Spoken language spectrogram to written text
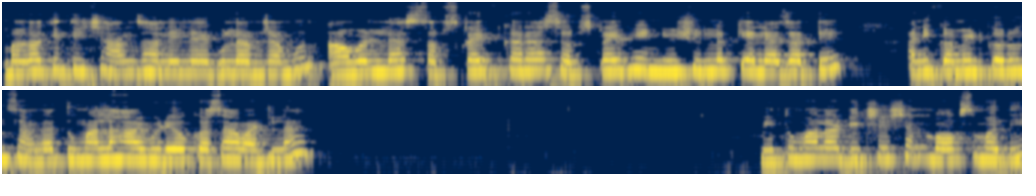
बघा किती छान झालेले आहे गुलाबजामुन. आवडल्यास सबस्क्राईब करा. सबस्क्राईब हे निःशुल्क केल्या जाते. आणि कमेंट करून सांगा तुम्हाला हा व्हिडिओ कसा वाटला. मी तुम्हाला डिक्शेशन बॉक्समध्ये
